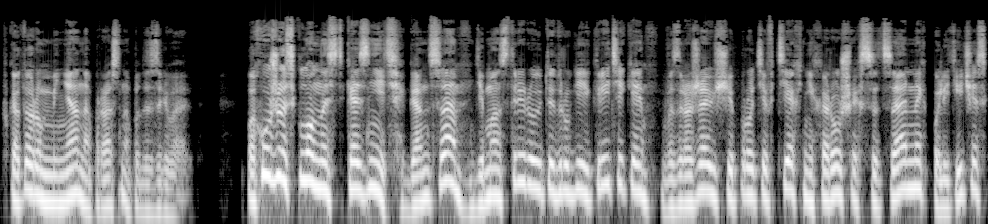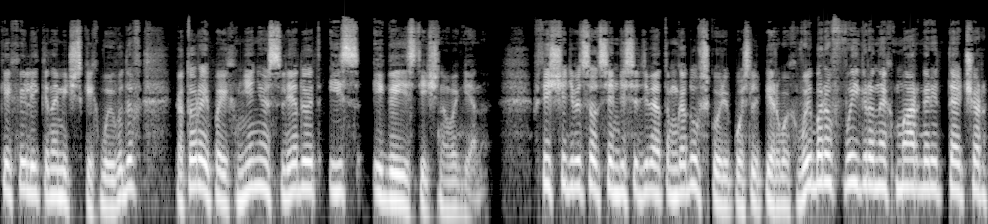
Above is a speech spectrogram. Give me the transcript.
в котором меня напрасно подозревают. Похожую склонность казнить гонца демонстрируют и другие критики, возражающие против тех нехороших социальных, политических или экономических выводов, которые, по их мнению, следуют из эгоистичного гена. В 1979 году, вскоре после первых выборов, выигранных Маргарет Тэтчер,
